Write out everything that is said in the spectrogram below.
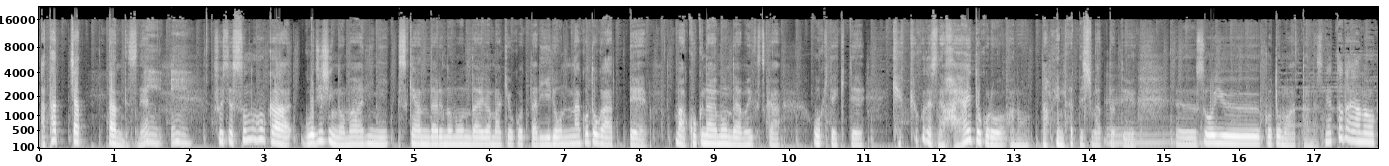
当たっちゃったんですね。はいはいそしてその他ご自身の周りにスキャンダルの問題が巻き起こったりいろんなことがあって、まあ、国内問題もいくつか起きてきて結局ですね早いところあのダメになってしまったというそういうこともあったんですね。ただあの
